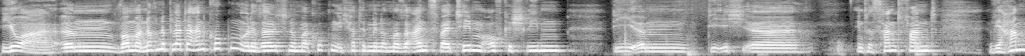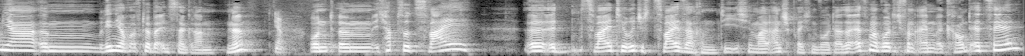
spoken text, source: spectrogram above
Joa, ähm, wollen wir noch eine Platte angucken oder soll ich noch mal gucken? Ich hatte mir noch mal so ein, zwei Themen aufgeschrieben, die, ähm, die ich äh, interessant fand. Wir haben ja, ähm, reden ja auch öfter über Instagram, ne? Ja. Und ähm, ich habe so zwei, äh, zwei, theoretisch zwei Sachen, die ich mal ansprechen wollte. Also erstmal wollte ich von einem Account erzählen.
